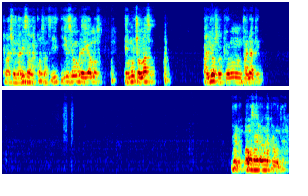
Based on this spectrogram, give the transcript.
racionaliza las cosas. Y ese hombre, digamos, es mucho más valioso que un fanático. Bueno, vamos a ver algunas preguntas.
